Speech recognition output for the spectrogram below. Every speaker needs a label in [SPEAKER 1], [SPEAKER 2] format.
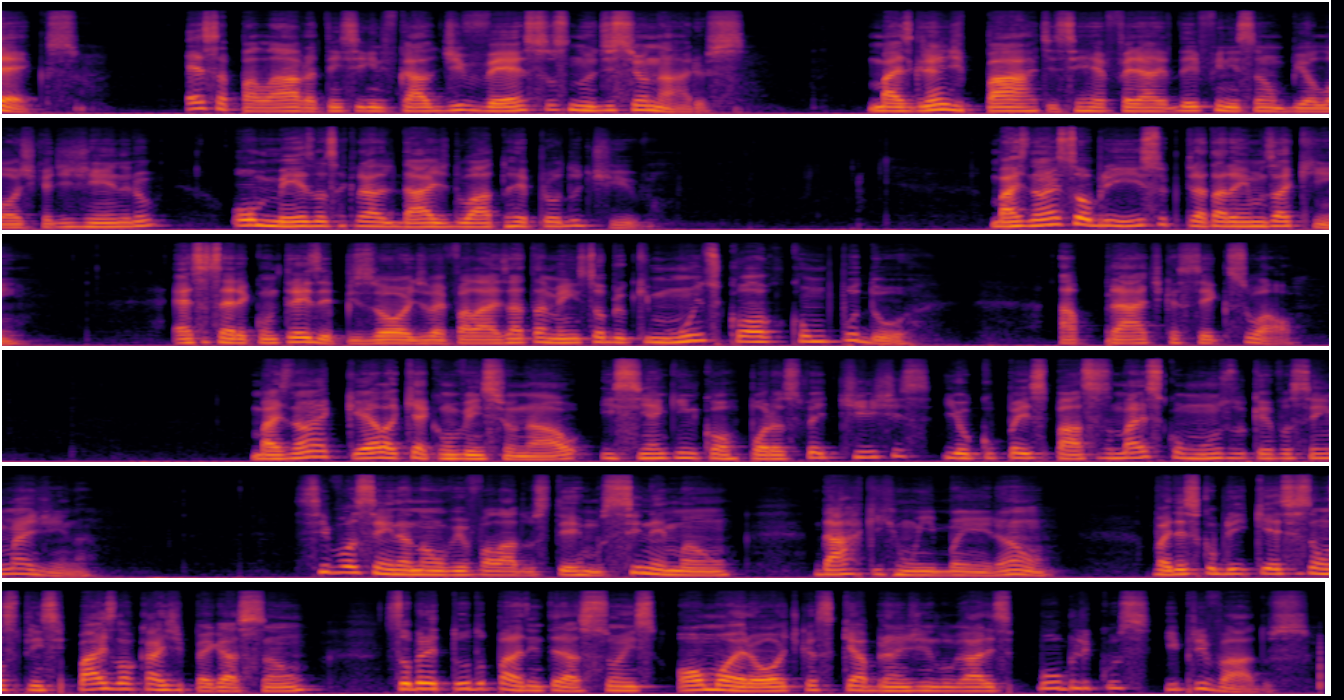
[SPEAKER 1] Sexo. Essa palavra tem significados diversos nos dicionários, mas grande parte se refere à definição biológica de gênero ou mesmo à sacralidade do ato reprodutivo. Mas não é sobre isso que trataremos aqui. Essa série com três episódios vai falar exatamente sobre o que muitos colocam como pudor, a prática sexual. Mas não é aquela que é convencional, e sim a que incorpora os fetiches e ocupa espaços mais comuns do que você imagina. Se você ainda não ouviu falar dos termos cinemão, dark room e banheirão, vai descobrir que esses são os principais locais de pegação, sobretudo para as interações homoeróticas que abrangem lugares públicos e privados.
